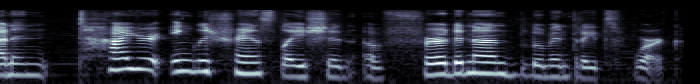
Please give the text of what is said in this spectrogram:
an entire English translation of Ferdinand Blumentritt's work.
